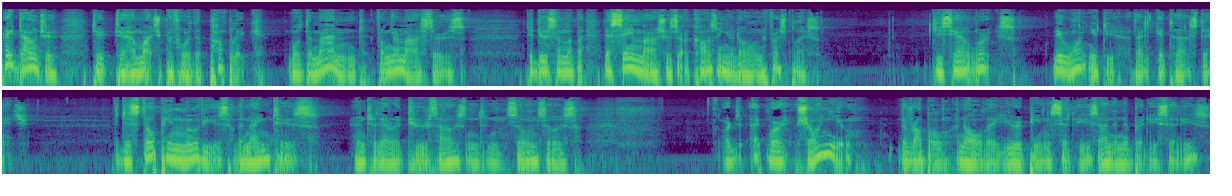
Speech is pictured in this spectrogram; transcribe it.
Right down to, to, to how much before the public will demand from their masters to do something about the same masters that are causing it all in the first place. Do you see how it works? They want you to eventually get to that stage. The dystopian movies of the 90s into the early 2000s and so and so's were, were showing you the rubble in all the European cities and in the British cities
